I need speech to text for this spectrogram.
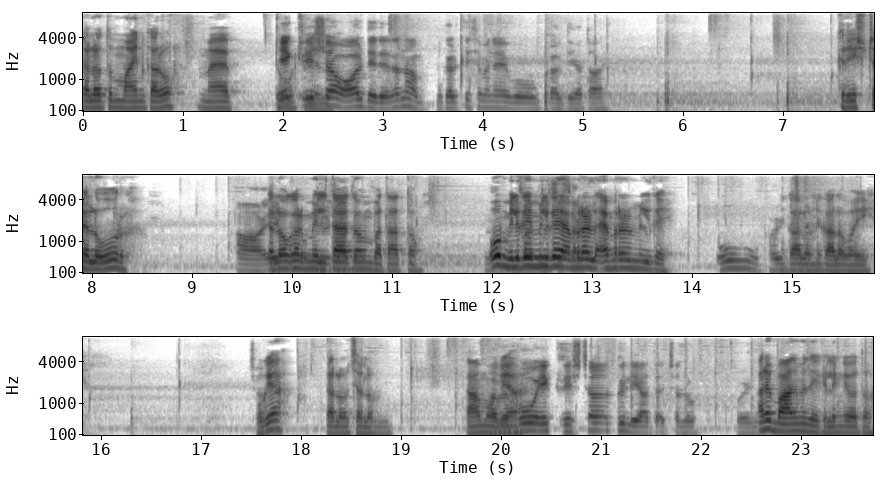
चलो तुम माइन करो। मैं एक क्रिस्टल और दे देना ना गलती से मैंने वो कर दिया था। क्रिस्टल और? हाँ चलो अगर मिलता है तो मैं बताता हूँ। ओ मिल गई मिल गई एमरल्ड एमरल्ड मिल गए। ओ भाई निकालो निकालो भाई। हो गया? चलो। चलो हम्म। काम हो गया। वो एक क्रिस्टल भी ले आता है चलो अरे बाद में देख लेंगे वो तो।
